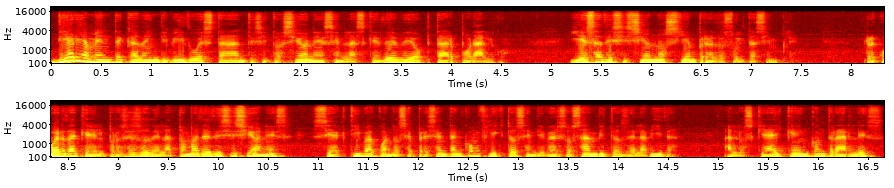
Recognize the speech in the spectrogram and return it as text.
Diariamente cada individuo está ante situaciones en las que debe optar por algo, y esa decisión no siempre resulta simple. Recuerda que el proceso de la toma de decisiones se activa cuando se presentan conflictos en diversos ámbitos de la vida, a los que hay que encontrarles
